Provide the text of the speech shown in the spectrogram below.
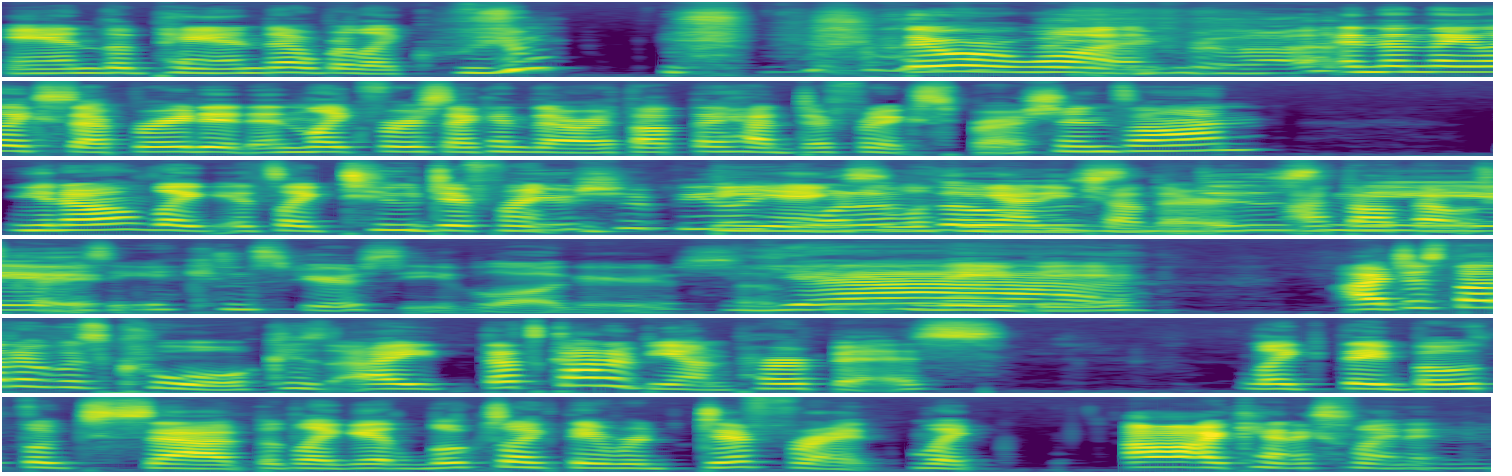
and the panda were like they were one and then they like separated and like for a second there i thought they had different expressions on you know like it's like two different you should be beings like one of looking at each other i thought that was crazy Conspiracy vloggers. Sophie. Yeah. maybe i just thought it was cool because i that's got to be on purpose like they both looked sad but like it looked like they were different like oh i can't explain it mm.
